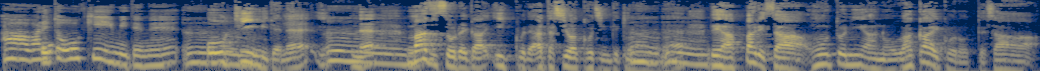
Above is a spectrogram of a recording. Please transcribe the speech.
ああ、割と大きい意味でね。うん、大きい意味でね,、ね。まずそれが一個で私は個人的なのね、でやっぱりさ本当にあの若い頃ってさ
